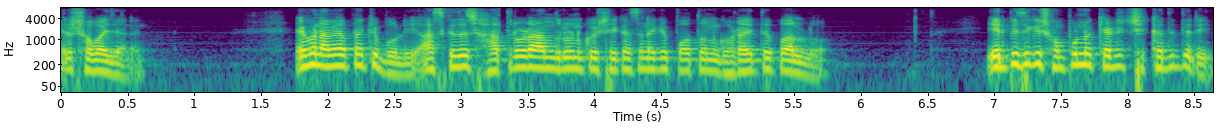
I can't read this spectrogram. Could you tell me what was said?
এটা সবাই জানেন। এখন আমি আপনাকে বলি, আজকে যে ছাত্ররা আন্দোলন করে শেখ হাসিনাকে পতন ঘটাইতে পারল এর পিছিয়ে কি সম্পূর্ণ ক্যাডেট শিক্ষার্থীদেরই?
